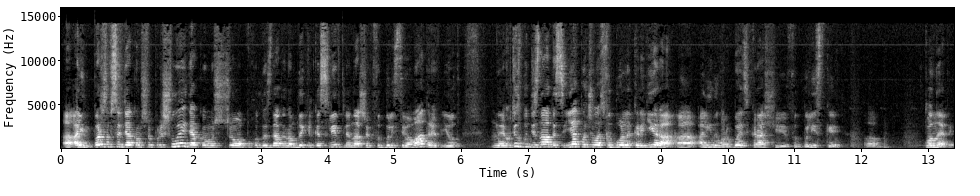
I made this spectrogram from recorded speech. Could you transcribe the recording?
Алін, перш за все, дякуємо, що прийшли. Дякуємо, що походили здати нам декілька слів для наших футболістів-аматорів. І от хотілося б дізнатися, як почалась футбольна кар'єра Аліни Горобець, кращої футболістки планети.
